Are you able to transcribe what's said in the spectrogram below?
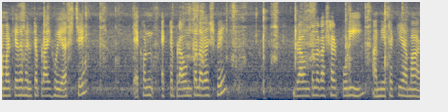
আমার ক্যারামেলটা প্রায় হয়ে আসছে। এখন একটা ব্রাউন কালার আসবে। ব্রাউন কালার আসার পরেই আমি এটাকে আমার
